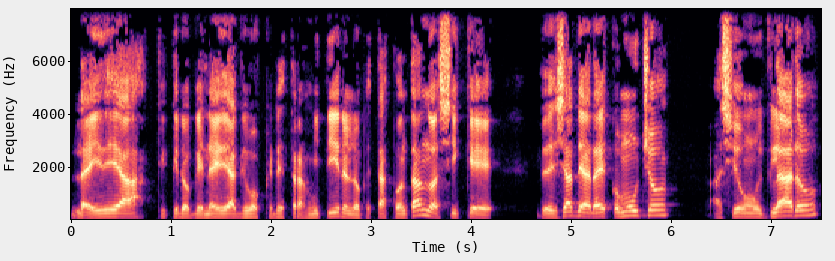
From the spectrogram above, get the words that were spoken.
la idea, que creo que es la idea que vos querés transmitir en lo que estás contando. Así que desde ya te agradezco mucho, ha sido muy claro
